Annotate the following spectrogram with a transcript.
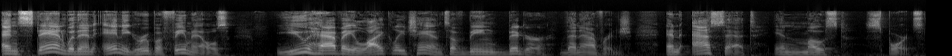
and stand within any group of females, you have a likely chance of being bigger than average, an asset in most sports.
